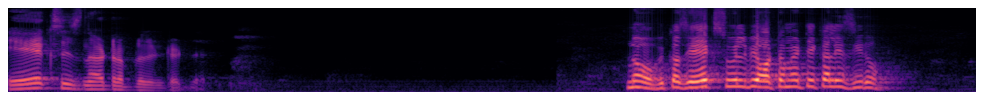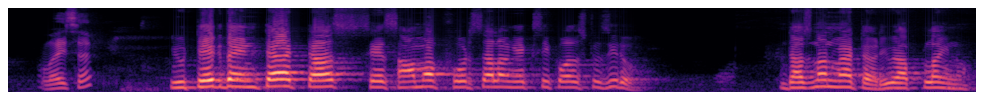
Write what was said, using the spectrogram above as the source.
AX is not represented there. No, because X will be automatically zero. Why, sir? You take the entire task, say sum of force along x equals to 0. Does not matter, you apply no.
